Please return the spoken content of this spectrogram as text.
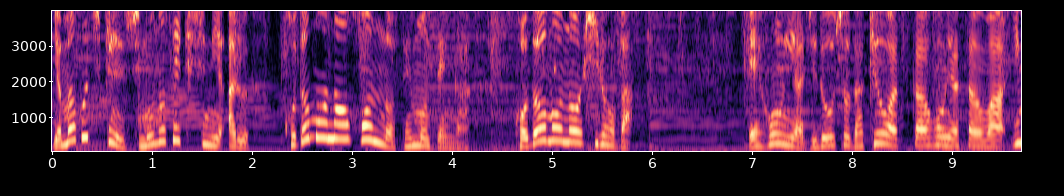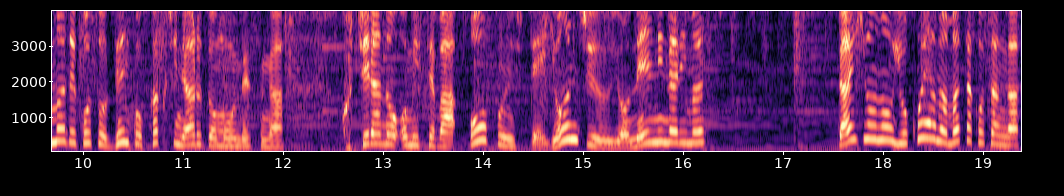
山口県下関市にある子どもの本の専門店が子どもの広場。絵本や児童書だけを扱う本屋さんは今でこそ全国各地にあると思うんですがこちらのお店はオープンして44年になります。代表の横山雅子さんが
